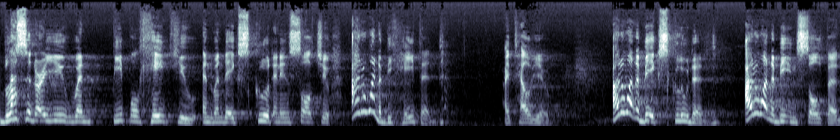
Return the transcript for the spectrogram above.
Blessed are you when people hate you and when they exclude and insult you. I don't want to be hated, I tell you. I don't want to be excluded. I don't want to be insulted.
